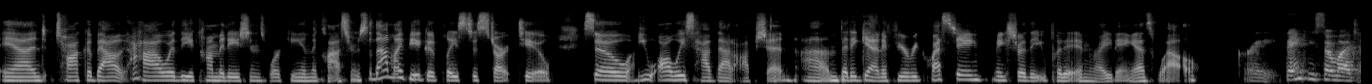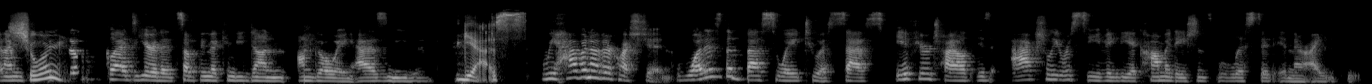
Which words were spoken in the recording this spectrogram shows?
and talk about how are the accommodations working in the classroom. So that might be a good place to start too. So you always have that option. Um, but again, if you're requesting, make sure that you put it in writing as well. Great. Thank you so much. And I'm sure. so glad to hear that it's something that can be done ongoing as needed. Yes. We have another question. What is the best way to assess if your child is actually receiving the accommodations listed in their IEP?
